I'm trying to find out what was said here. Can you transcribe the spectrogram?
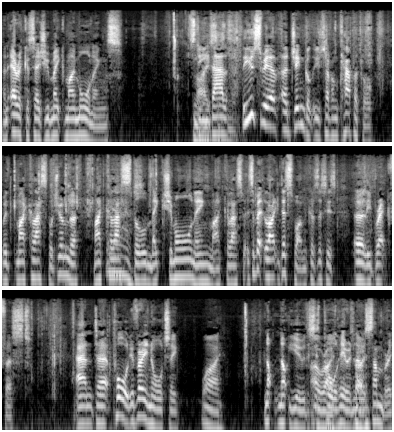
And Erica says, You make my mornings. Steve Nice, Allen. There used to be a, a jingle that you used to have on Capital with Michael Aspel. Do you remember? Michael Yes. Aspel makes your morning, Michael Aspel. It's a bit like this one, because this is early breakfast. And uh, Paul, you're very naughty. Why? Not not you, this is Oh, right, Paul here in sorry. Lower Sunbury,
